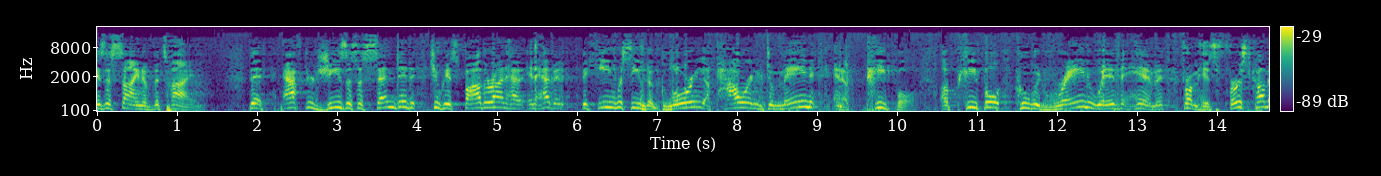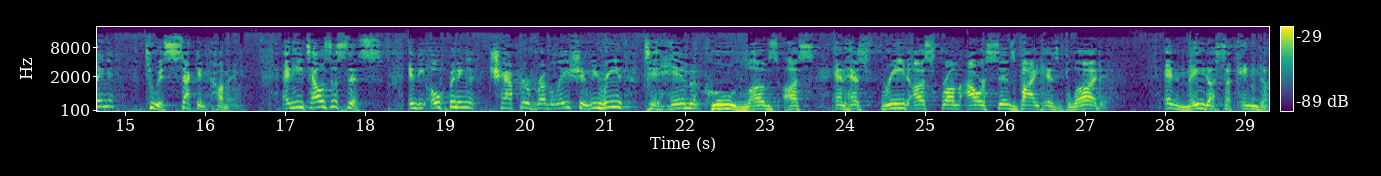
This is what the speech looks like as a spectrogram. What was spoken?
is a sign of the time. That after Jesus ascended to his Father in heaven, that he received a glory, a power, and a domain, and a people. A people who would reign with him from his first coming to his second coming. And he tells us this in the opening chapter of Revelation. We read, To him who loves us and has freed us from our sins by his blood and made us a kingdom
